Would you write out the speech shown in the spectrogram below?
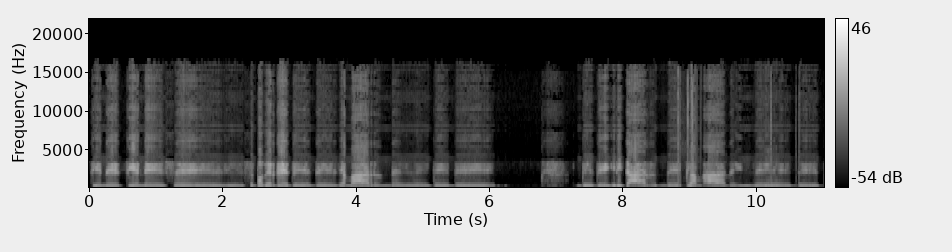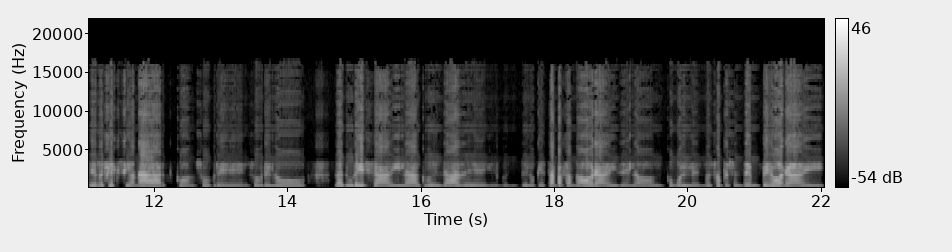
tiene tiene ese, ese poder de, de, de llamar de, de, de, gritar, de clamar y de, de, reflexionar con, sobre, sobre lo, la dureza y la crueldad de, lo que está pasando ahora y de lo, cómo nuestro presente empeora y,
